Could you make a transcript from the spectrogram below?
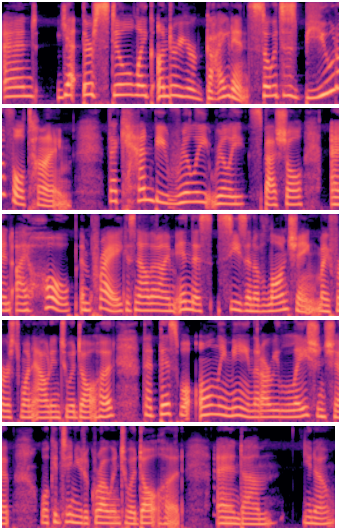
And yet they're still like under your guidance. So it's this beautiful time that can be really, really special. And I hope and pray, because now that I'm in this season of launching my first one out into adulthood, that this will only mean that our relationship will continue to grow into adulthood. And, um, you know,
